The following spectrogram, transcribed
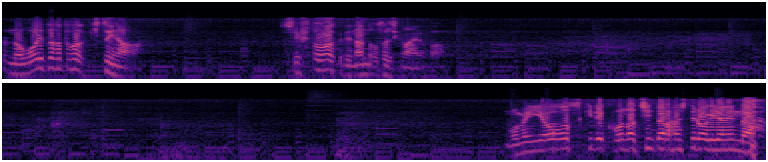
登り坂とかきついな。シフトワークで何とかするしかないのか。ごめんよ、好きでこんなチンタラ走ってるわけじゃねえんだ。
